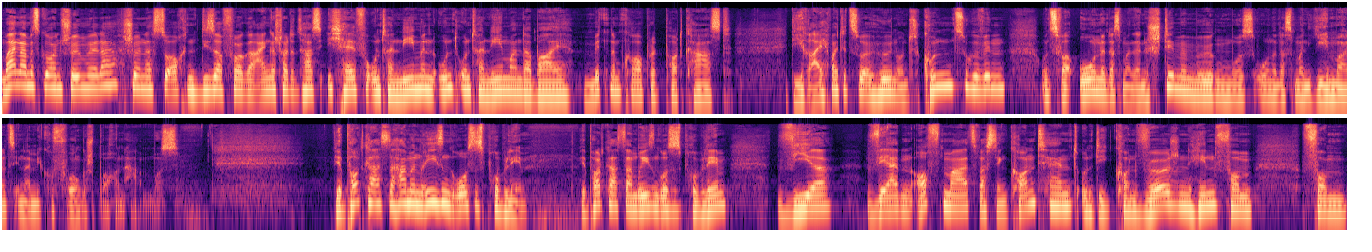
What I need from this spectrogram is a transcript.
Mein Name ist Gordon Schönwelder. Schön, dass du auch in dieser Folge eingeschaltet hast. Ich helfe Unternehmen und Unternehmern dabei, mit einem Corporate Podcast die Reichweite zu erhöhen und Kunden zu gewinnen. Und zwar ohne, dass man seine Stimme mögen muss, ohne dass man jemals in ein Mikrofon gesprochen haben muss. Wir Podcaster haben ein riesengroßes Problem. Wir Podcaster haben ein riesengroßes Problem. Wir werden oftmals, was den Content und die Conversion hin vom, vom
